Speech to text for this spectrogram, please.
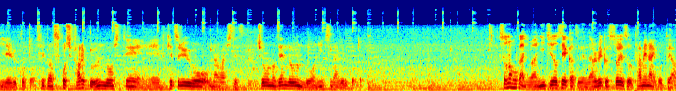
入れること、それから少し軽く運動して、えー、血流を促して腸の前動運動につなげること。その他には日常生活でなるべくストレスをためないことや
